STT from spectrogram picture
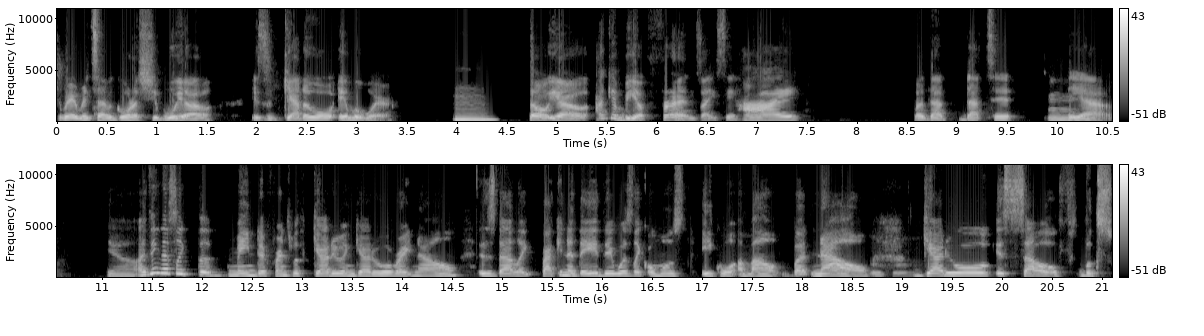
But every time I go to Shibuya, it's a Gyaruo everywhere. Mm. So yeah, I can be a friend, like say hi, but that that's it. Mm. Yeah. Yeah, I think that's like the main difference with Gyaru and Gyaruo right now is that like back in the day there was like almost equal amount, but now Mhm. Gyaruo itself looks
